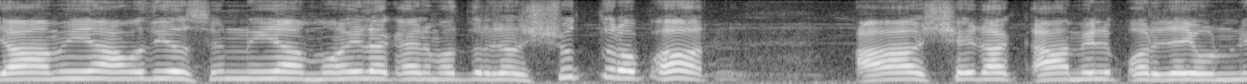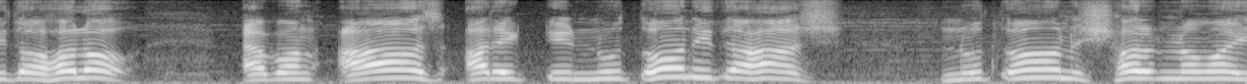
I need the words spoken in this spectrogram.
জামিয়া আহমদিয়া সুন্নিয়া মহিলা কায়ন মাদ্রাসার সূত্রপাত আজ সেটা কামিল পর্যায়ে উন্নীত হলো এবং আজ আরেকটি নূতন ইতিহাস, নূতন স্বর্ণময়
